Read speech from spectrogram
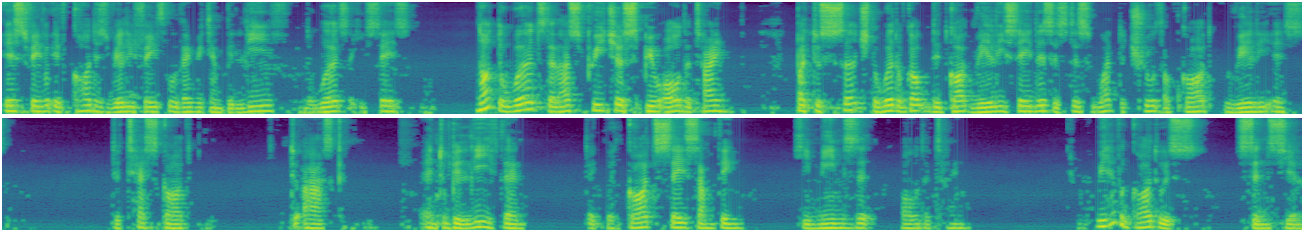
is faithful, if God is really faithful, then we can believe the words that He says. Not the words that us preachers spew all the time, but to search the Word of God. Did God really say this? Is this what the truth of God really is? To test God, to ask, and to believe then that when God says something, He means it all the time. We have a God who is sincere,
